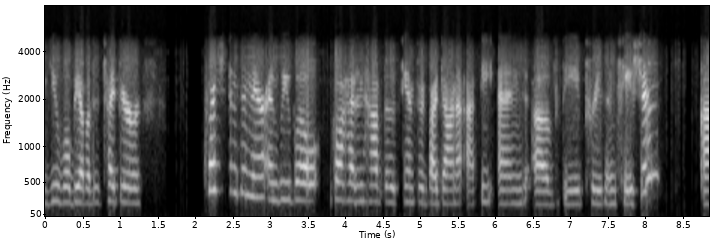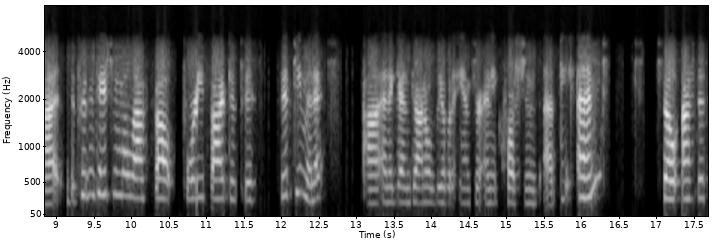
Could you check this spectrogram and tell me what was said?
you will be able to type your questions in there and we will go ahead and have those answered by Donna at the end of the presentation. Uh, the presentation will last about 45 to 50 minutes. Uh, and again, Donna will be able to answer any questions at the end. So at this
